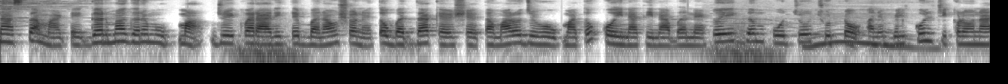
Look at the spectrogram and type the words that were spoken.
નાસ્તા માટે ગરમા ગરમ ઉપમા જો એકવાર આ રીતે બનાવશો ને તો બધા કહેશે તમારો જેવો ઉપમા તો કોઈનાથી ના બને. તો એકદમ પોચો છૂટો અને બિલકુલ ચીકણો ના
